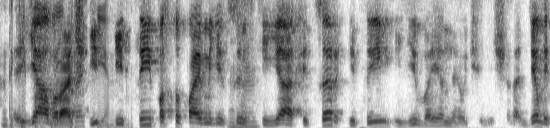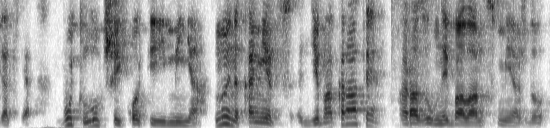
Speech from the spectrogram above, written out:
Такие я врач, и, и ты поступай в медицинский, mm-hmm. я офицер, и ты иди в военное училище. Да? Делай, как я. Будь лучшей копией меня. Ну и, наконец, демократы. Разумный баланс между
